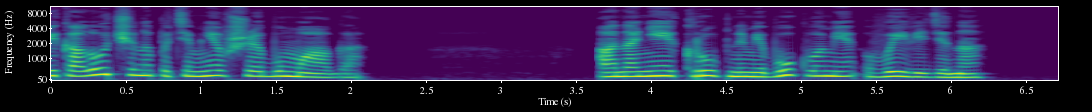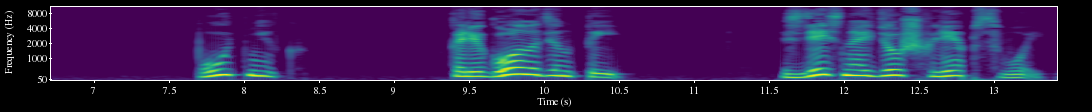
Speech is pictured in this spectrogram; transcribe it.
приколочена потемневшая бумага, а на ней крупными буквами выведено «Путник, коли голоден ты, здесь найдешь хлеб свой,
